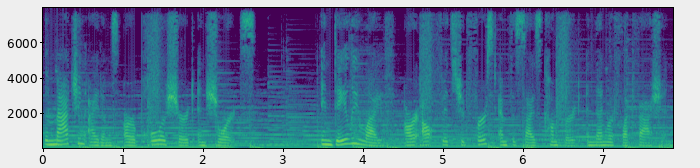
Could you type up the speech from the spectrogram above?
The matching items are a polo shirt and shorts. In daily life, our outfits should first emphasize comfort and then reflect fashion.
